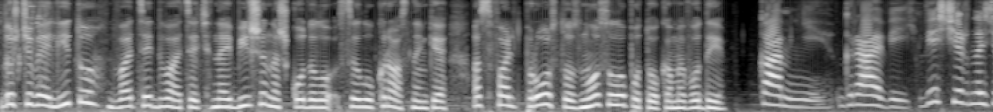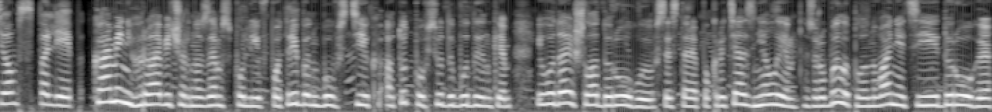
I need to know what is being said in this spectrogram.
Дощове літо 2020 найбільше нашкодило селу Красненьке. Асфальт просто зносило потоками води. Камні, гравій, весь чорнозем з полів. Камінь, гравій, чорнозем з полів. Потрібен був стік, а тут повсюди будинки. І вода йшла дорогою. Все старе покриття зняли. Зробили планування цієї дороги.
